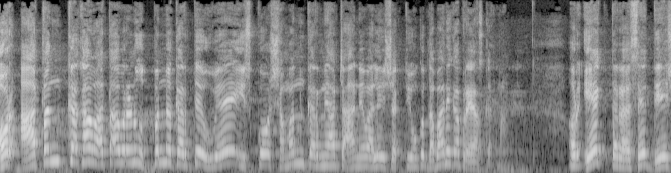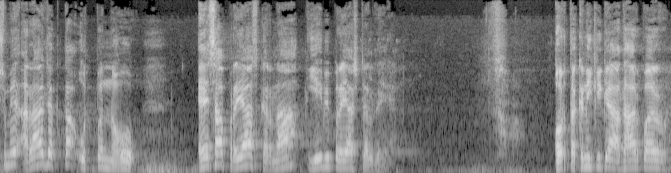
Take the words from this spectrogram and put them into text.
और आतंक का वातावरण उत्पन्न करते हुए इसको शमन करना, चाहने वाले शक्तियों को दबाने का प्रयास करना। और एक तरह से देश में अराजकता उत्पन्न हो, ऐसा प्रयास करना, ये भी प्रयास चल रहे हैं। और तकनीकी के आधार पर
